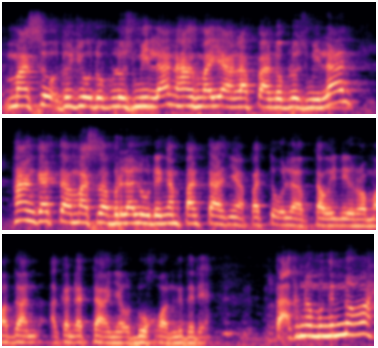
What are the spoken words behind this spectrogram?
Masuk 7.29, hang sembahyang 8.29. Hang kata masa berlalu dengan pantasnya. Patutlah tahun ini Ramadan akan datangnya dukhon kata dia. Tak kena mengena lah.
